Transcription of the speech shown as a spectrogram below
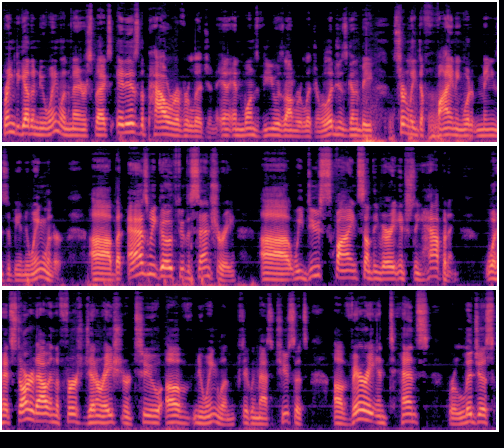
bring together New England in many respects, it is the power of religion and, and one's view is on religion. Religion is going to be certainly defining what it means to be a New Englander. Uh, but as we go through the century, uh, we do find something very interesting happening. What had started out in the first generation or two of New England, particularly Massachusetts, a very intense religious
